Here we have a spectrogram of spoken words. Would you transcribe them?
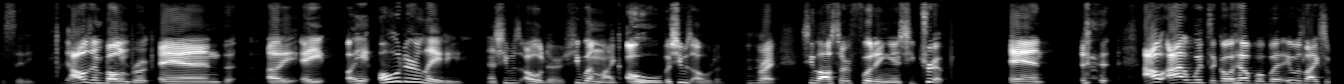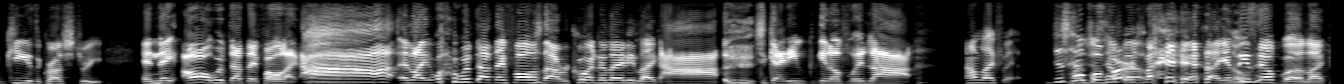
the- city. Yeah. I was in Bolingbrook, and a a a older lady, and she was older. She wasn't like old, but she was older, Mm-hmm. right? She lost her footing and she tripped, and I I went to go help her, but it was like some kids across the street. and they all whipped out their phone like ah, and like whipped out their phone, started recording the lady like ah, she can't even get up with ah. I'm like, just help just her help first, her. like, like, at Nope. least help her. Like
